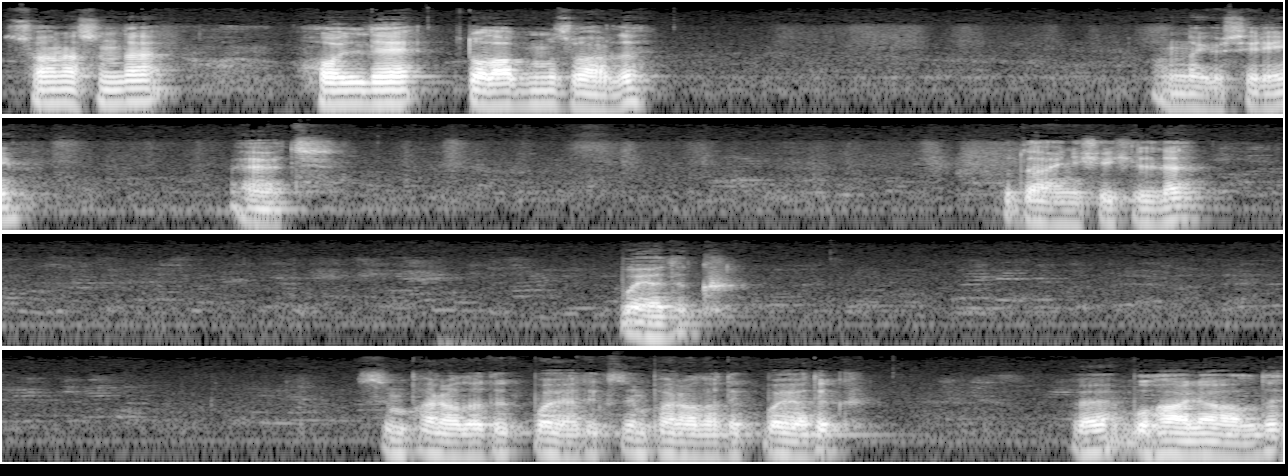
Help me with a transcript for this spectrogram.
Sonrasında holde dolabımız vardı. Onu da göstereyim. Evet. Bu da aynı şekilde. Boyadık. Zımparaladık, boyadık, zımparaladık, boyadık. Ve bu hale aldı.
